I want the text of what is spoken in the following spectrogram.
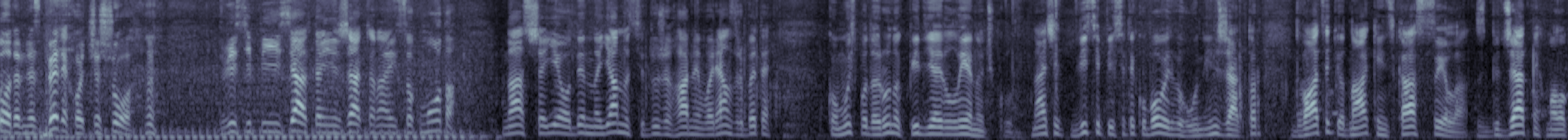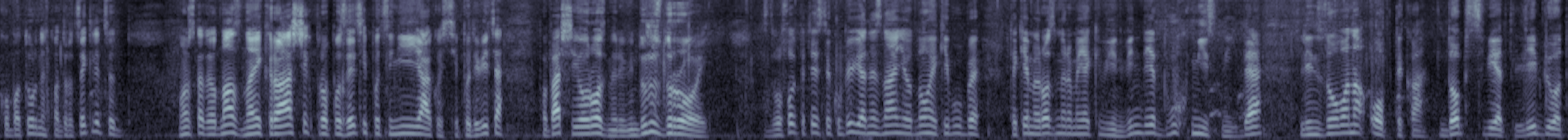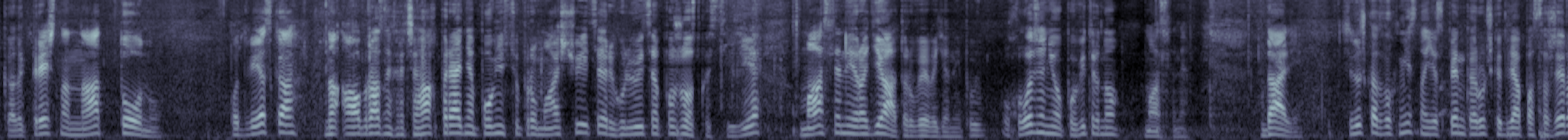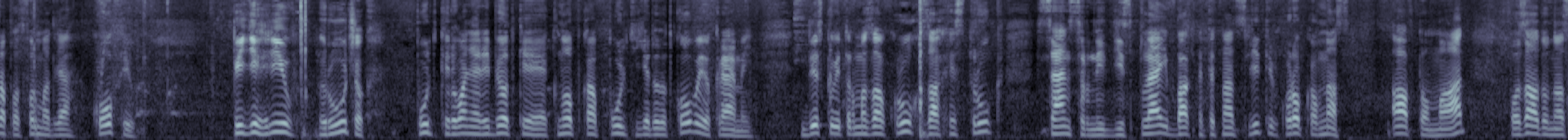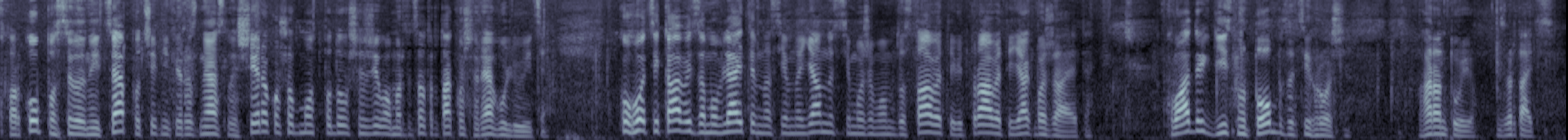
що, ти мене збити хоч чи що? 250 ка інжекторна із Сокмото. У нас ще є один наявності, дуже гарний варіант зробити комусь подарунок під ялиночку. Значить, 250 кубовий двигун, інжектор, 21 кінська сила. З бюджетних малокубатурних квадроциклів це можна сказати одна з найкращих пропозицій по ціні і якості. Подивіться, по-перше, його розміри. Він дуже здоровий. З 250 кубів я не знаю ні одного, який був би такими розмірами, як він. Він є двохмісний, йде лінзована оптика, доп-світ, лібьотка, електрична на тону. Подвеска на А-образних речагах передня повністю промащується, регулюється по жорсткості. Є масляний радіатор виведений. Охолодження його повітряно-масляне. Далі. Сідушка двохмісна, є спинка, ручки для пасажира, платформа для кофрів, підігрів ручок, пульт керування ребятки, кнопка пульт є додатковий окремий, дискові тормоза в круг, захист рук, сенсорний дисплей, бак на 15 літрів, коробка в нас автомат. Позаду у нас фаркоп, посилений цеп, подшипники рознесли широко, щоб мост подовше жив, амортизатор також регулюється. Кого цікавить, замовляйте, в нас є в наявності, можемо вам доставити, відправити, як бажаєте. Квадрик дійсно топ за ці гроші. Гарантую. Звертайтеся.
